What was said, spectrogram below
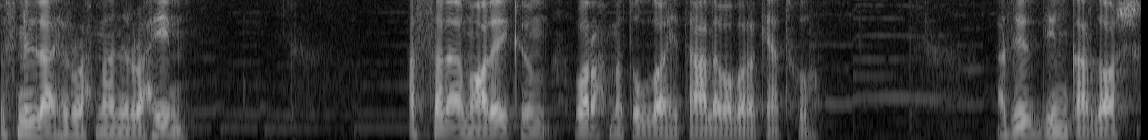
bismillahi rohmanir rohim assalomu alaykum va rahmatullohi taala va barakatuhu aziz din qardosh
